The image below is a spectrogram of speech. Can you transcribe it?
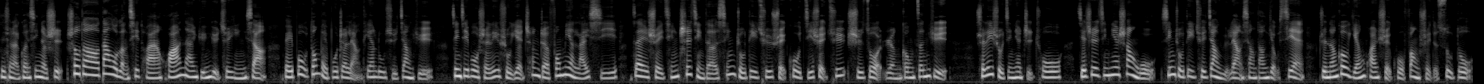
接下来关心的是，受到大陆冷气团华南云雨区影响，北部、东北部这两天陆续降雨。经济部水利署也趁着封面来袭，在水情吃紧的新竹地区水库集水区施作人工增雨。水利署今天指出，截至今天上午，新竹地区降雨量相当有限，只能够延缓水库放水的速度。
